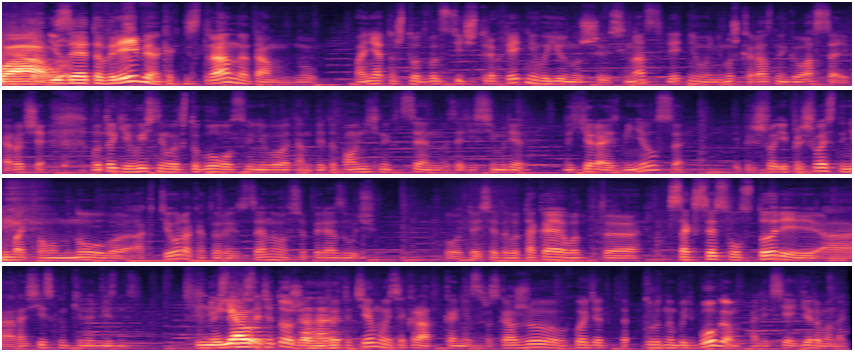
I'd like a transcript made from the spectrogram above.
Вау. и за это время, как ни странно, там, ну, понятно, что у 24-летнего юноши и у 17-летнего немножко разные голоса. И, короче, в итоге выяснилось, что голос у него там для дополнительных цен за эти 7 лет до хера изменился. И, пришло, и пришлось нанимать, по-моему, нового актера, который заново все переозвучил. Вот, то есть это вот такая вот э, successful story о российском кинобизнесе. Ну, И, кстати, я- кстати, тоже Ага. в эту тему, если кратко, конец расскажу, выходит «Трудно быть богом» Алексея Германа.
